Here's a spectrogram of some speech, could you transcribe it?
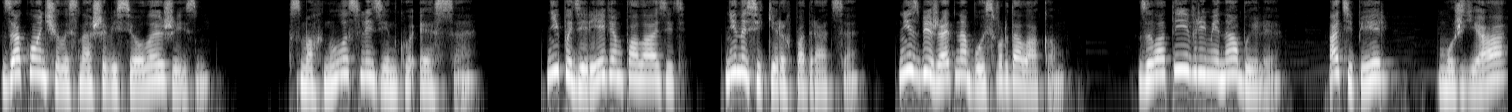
закончилась наша веселая жизнь. Смахнула слезинку Эсса. Ни по деревьям полазить, ни на секирах подраться, ни сбежать на бой с вурдалаком. Золотые времена были. А теперь мужья,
